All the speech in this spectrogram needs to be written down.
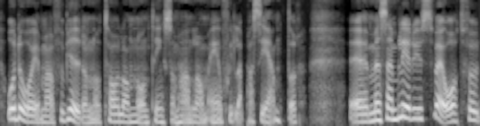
Och då är man förbjuden att tala om någonting som handlar om enskilda patienter. Eh, men sen blir det ju svårt för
